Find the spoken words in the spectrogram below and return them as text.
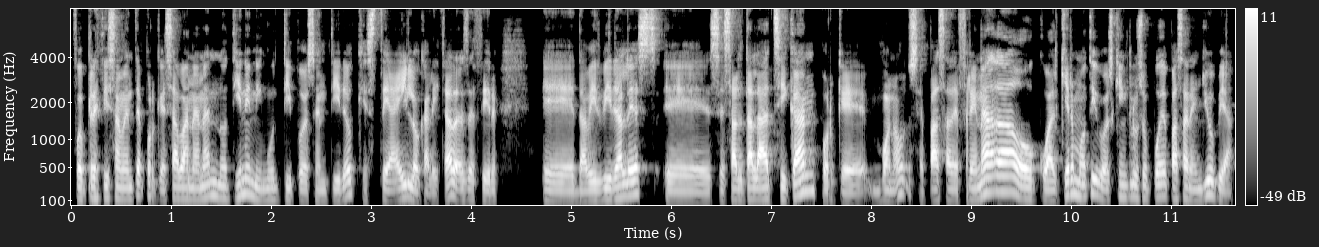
fue precisamente porque esa banana no tiene ningún tipo de sentido que esté ahí localizada. Es decir, eh, David Vidales eh, se salta la chicane porque, bueno, se pasa de frenada o cualquier motivo. Es que incluso puede pasar en lluvia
